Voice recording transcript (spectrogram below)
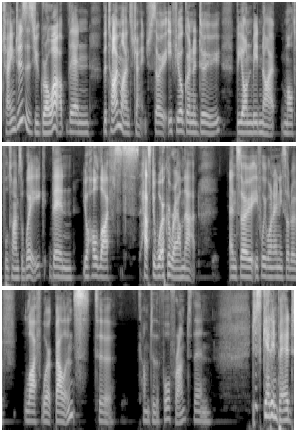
changes, as you grow up, then the timelines change. So if you're going to do beyond midnight multiple times a week, then your whole life s- has to work around that. And so if we want any sort of life work balance to come to the forefront, then just get in bed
